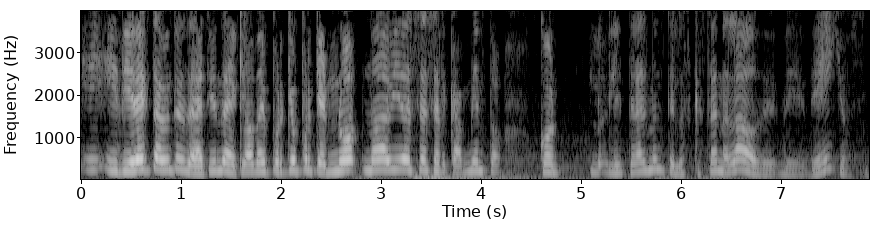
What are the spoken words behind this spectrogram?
Y, y- y directamente desde la tienda de Cloud9. ¿Por qué? Porque no, no ha habido ese acercamiento con literalmente los que están al lado de, de- de ellos.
